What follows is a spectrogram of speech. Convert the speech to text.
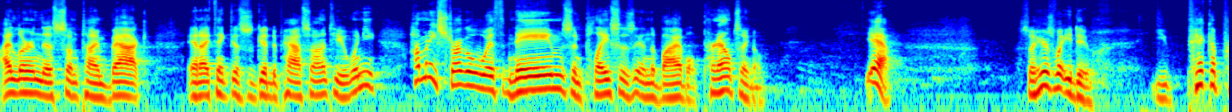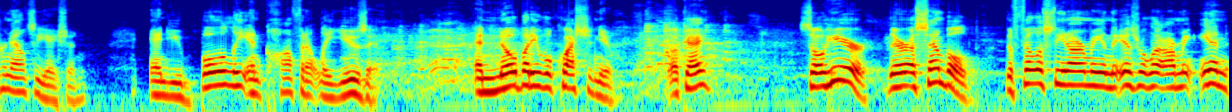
I learned this some time back, and I think this is good to pass on to you. When you how many struggle with names and places in the Bible, pronouncing them? Yeah. So here's what you do you pick a pronunciation and you boldly and confidently use it, and nobody will question you. Okay? So here, they're assembled, the Philistine army and the Israelite army in,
